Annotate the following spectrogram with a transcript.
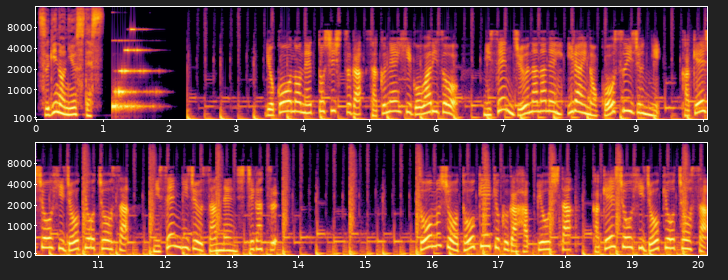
次のニュースです。旅行のネット支出が昨年比5割増。2017年以来の高水準に家計消費状況調査。2023年7月総務省統計局が発表した家計消費状況調査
